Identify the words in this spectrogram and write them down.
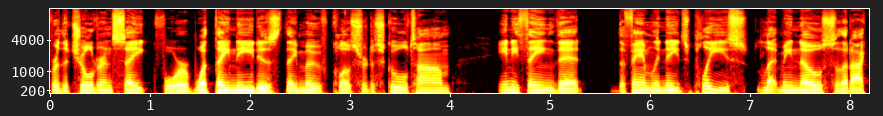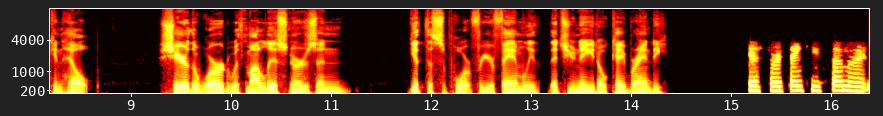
for the children's sake, for what they need as they move closer to school time, anything that the family needs, please let me know so that I can help share the word with my listeners and get the support for your family that you need. Okay, Brandy? Yes, sir. Thank you so much.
